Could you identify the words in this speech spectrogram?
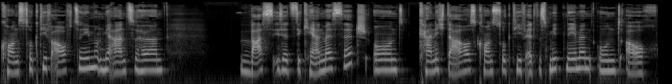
konstruktiv aufzunehmen und mir anzuhören, was ist jetzt die Kernmessage und kann ich daraus konstruktiv etwas mitnehmen und auch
